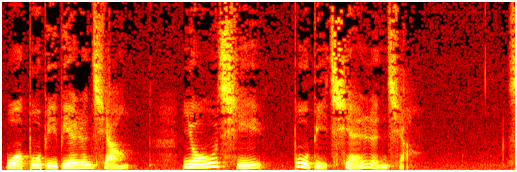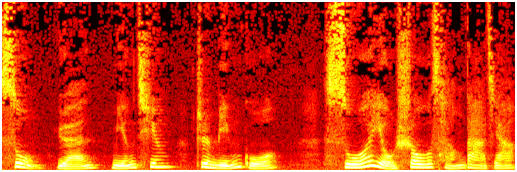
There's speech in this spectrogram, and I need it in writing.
我不比别人强，尤其不比前人强。宋、元、明清至民国，所有收藏大家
